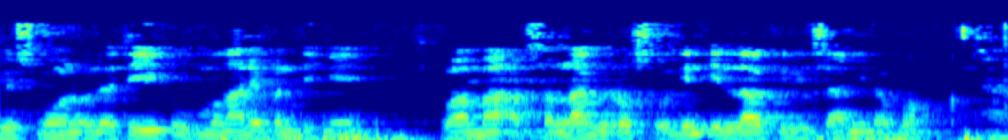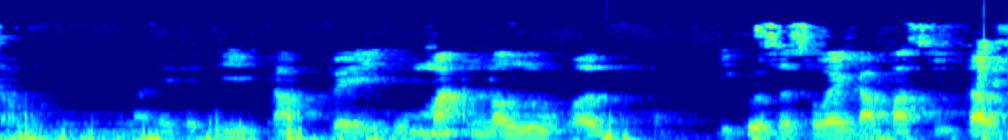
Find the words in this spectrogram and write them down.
Wis ngono dadi iku mulane pentinge wa ma arsalna min rasulin illa bil lisani napa. Mulane dadi kabeh iku makna lughah iku sesuai kapasitas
